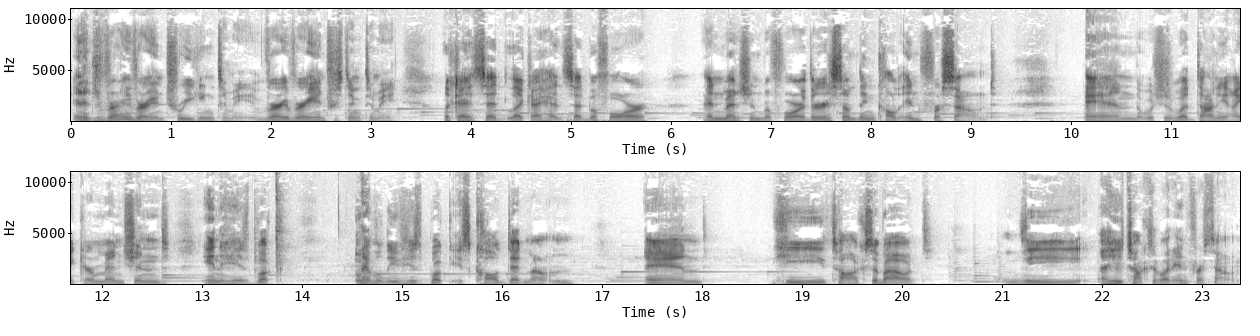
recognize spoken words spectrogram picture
and it's very, very intriguing to me, very, very interesting to me. Like I said, like I had said before, and mentioned before, there is something called infrasound, and which is what Donnie Eichar mentioned in his book. I believe his book is called Dead Mountain, and he talks about the uh, he talks about infrasound,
